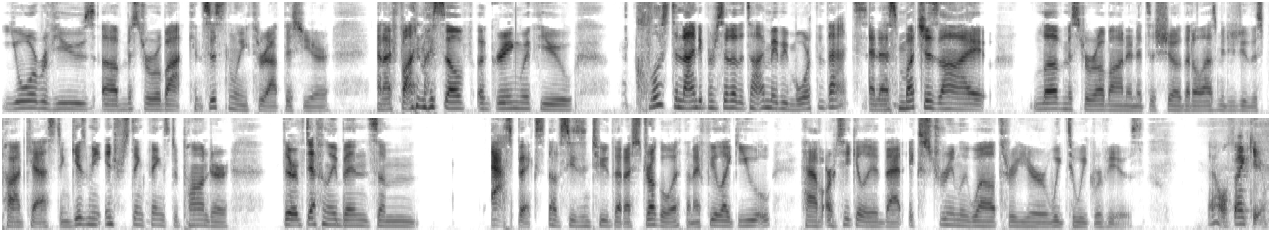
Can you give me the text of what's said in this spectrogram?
your reviews of Mr. Robot consistently throughout this year, and I find myself agreeing with you close to 90% of the time, maybe more than that. And as much as I love Mr. Robot and it's a show that allows me to do this podcast and gives me interesting things to ponder, there have definitely been some aspects of season two that I struggle with, and I feel like you have articulated that extremely well through your week to week reviews. Yeah, well, thank you.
